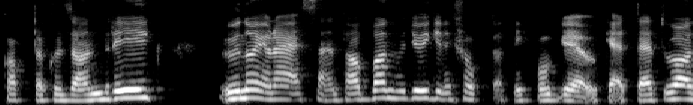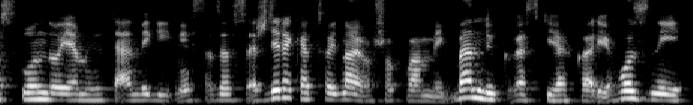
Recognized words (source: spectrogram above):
kaptak az Andrék, ő nagyon elszánt abban, hogy ő igenis oktatni fogja őket. Tehát ő azt gondolja, miután végignézte az összes gyereket, hogy nagyon sok van még bennük, ezt ki akarja hozni,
